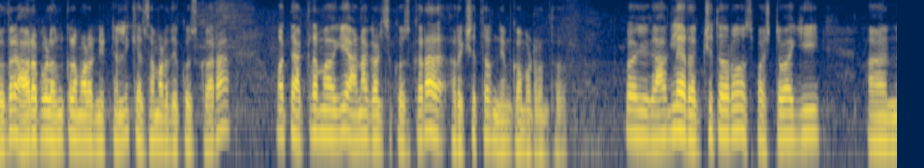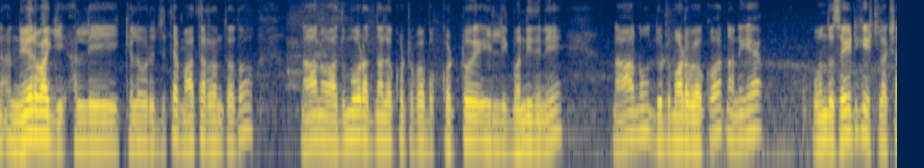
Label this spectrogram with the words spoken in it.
ಅಂದರೆ ಆರೋಪಗಳು ಅನುಕೂಲ ಮಾಡೋ ನಿಟ್ಟಿನಲ್ಲಿ ಕೆಲಸ ಮಾಡೋದಕ್ಕೋಸ್ಕರ ಮತ್ತು ಅಕ್ರಮವಾಗಿ ಹಣ ಗಳಿಸೋಕ್ಕೋಸ್ಕರ ರಕ್ಷಿತರನ್ನು ನೇಮಕ ಮಾಡಿರೋಂಥದ್ದು ಸೊ, ಈಗಾಗಲೇ ರಕ್ಷಿತರು ಸ್ಪಷ್ಟವಾಗಿ ನೇರವಾಗಿ ಅಲ್ಲಿ ಕೆಲವರ ಜೊತೆ ಮಾತಾಡೋಂಥದ್ದು ನಾನು ಹದಿಮೂರು, ಹದಿನಾಲ್ಕು ಕೋಟಿ ರೂಪಾಯಿ ಕೊಟ್ಟು ಇಲ್ಲಿಗೆ ಬಂದಿದ್ದೀನಿ. ನಾನು ದುಡ್ಡು ಮಾಡಬೇಕು, ನನಗೆ ಒಂದು ಸೈಟ್ಗೆ ಇಷ್ಟು ಲಕ್ಷ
